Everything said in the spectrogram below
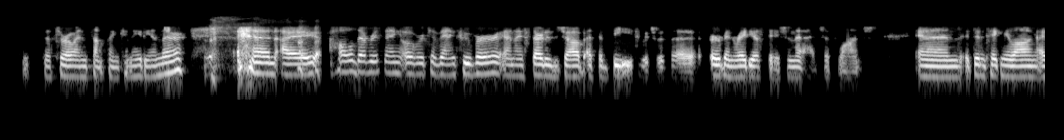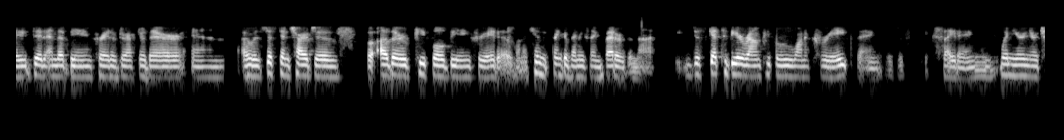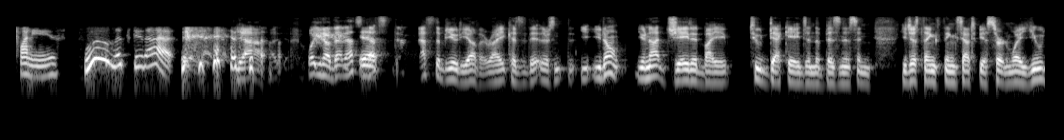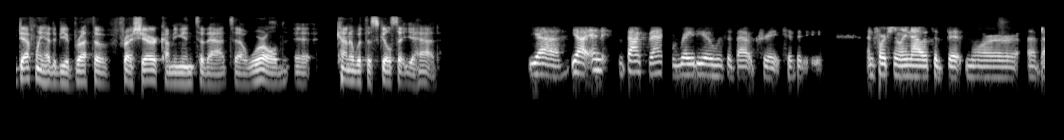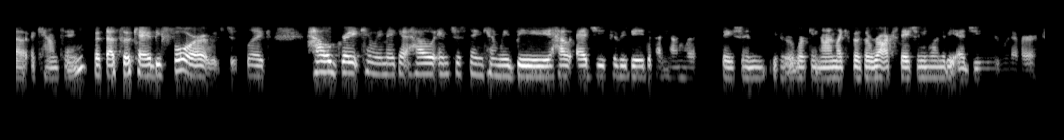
just to throw in something Canadian there. and I hauled everything over to Vancouver and I started a job at The Beat, which was a urban radio station that had just launched. And it didn't take me long. I did end up being creative director there and I was just in charge of other people being creative and I couldn't think of anything better than that. You just get to be around people who want to create things. It's just exciting. When you're in your 20s, woo, let's do that. yeah. Well, you know, that, that's, yeah. that's, that's the beauty of it, right? Because there's, you, you don't, you're not jaded by two decades in the business and you just think things have to be a certain way. You definitely had to be a breath of fresh air coming into that uh, world, uh, kind of with the skill set you had. Yeah. Yeah. And back then, radio was about creativity. Unfortunately, now it's a bit more about accounting, but that's okay. Before it was just like, how great can we make it? How interesting can we be? How edgy could we be, depending on what station you're working on? Like if it was a rock station, you want to be edgy or whatever.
